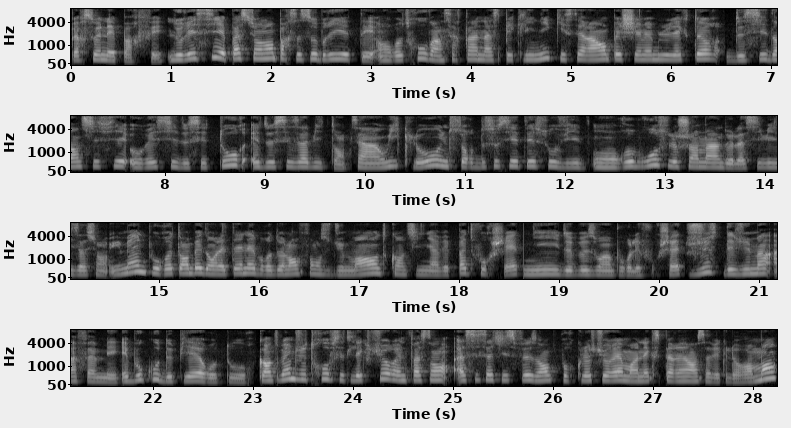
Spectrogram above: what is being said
Personne n'est parfait. Le récit est passionnant par sa sobriété. On retrouve un certain aspect clinique qui sert à empêcher même le lecteur de s'identifier au récit de ses tours et de ses habitants. C'est un huis clos, une sorte de société sous vide, où on rebrousse le chemin de la civilisation humaine pour retomber dans les ténèbres de l'enfance du monde quand il n'y avait pas de fourchettes, ni de besoin pour les fourchettes, juste des humains affamés et beaucoup de pierres autour. Quand même je trouve cette lecture une façon assez satisfaisante pour clôturer mon expérience avec le roman,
